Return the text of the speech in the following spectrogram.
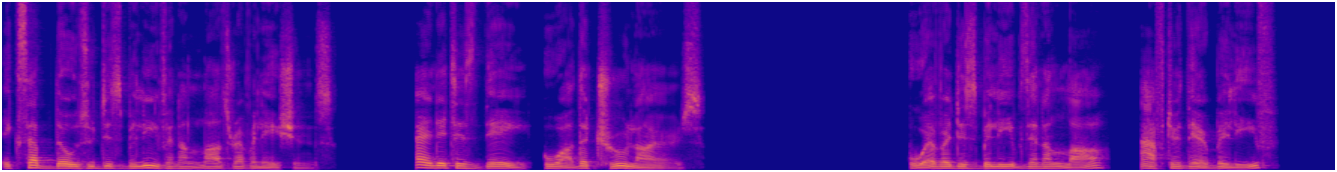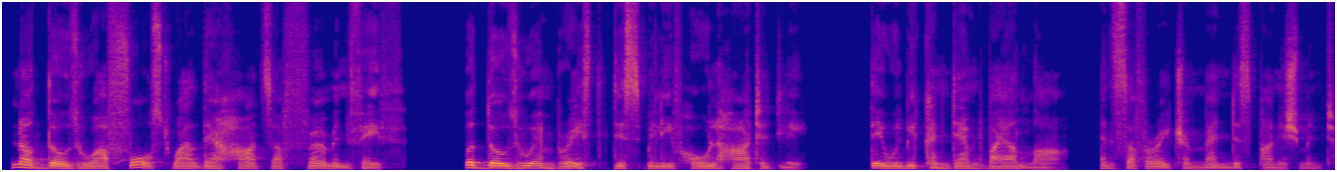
except those who disbelieve in Allah's revelations, and it is they who are the true liars. Whoever disbelieves in Allah after their belief not those who are forced while their hearts are firm in faith, but those who embraced disbelief wholeheartedly. They will be condemned by Allah and suffer a tremendous punishment.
